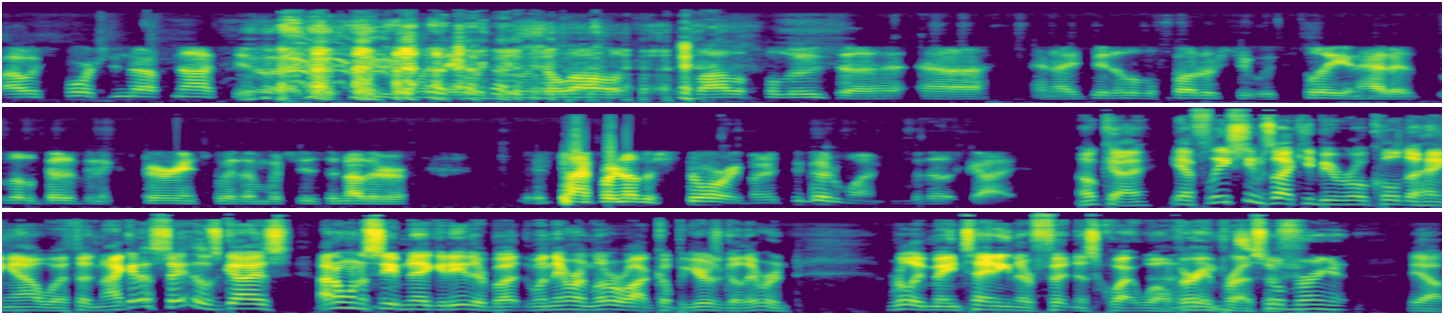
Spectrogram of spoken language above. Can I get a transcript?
I was fortunate enough not to. I just shoot them when they were doing the Lolla- Lollapalooza, uh, and I did a little photo shoot with Flea and had a little bit of an experience with him, which is another. It's time for another story, but it's a good one with those guys. Okay. Yeah, Flea seems like he'd be real cool to hang out with. And I got to say, those guys, I don't want to see them naked either, but when they were in Little Rock a couple years ago, they were really maintaining their fitness quite well. Very impressive. Still bring it. Yeah.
